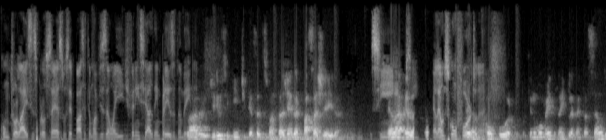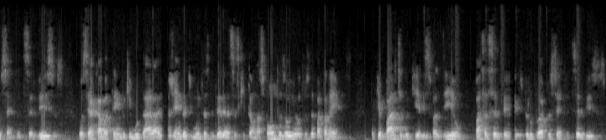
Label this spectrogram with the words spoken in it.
controlar esses processos, você passa a ter uma visão aí diferenciada da empresa também. Claro, eu diria o seguinte, que essa desvantagem é passageira. Sim, ela, sim. Ela, ela é um desconforto, é um né? desconforto, porque no momento da implementação do centro de serviços, você acaba tendo que mudar a agenda de muitas lideranças que estão nas pontas ou em outros departamentos, porque parte do que eles faziam passa a ser feito pelo próprio centro de serviços.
